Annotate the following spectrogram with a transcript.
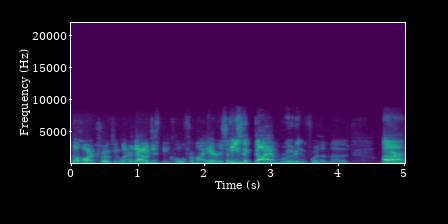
the Hart Trophy winner, that would just be cool for my area. So he's the guy I'm rooting for the most. Yeah. Uh,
